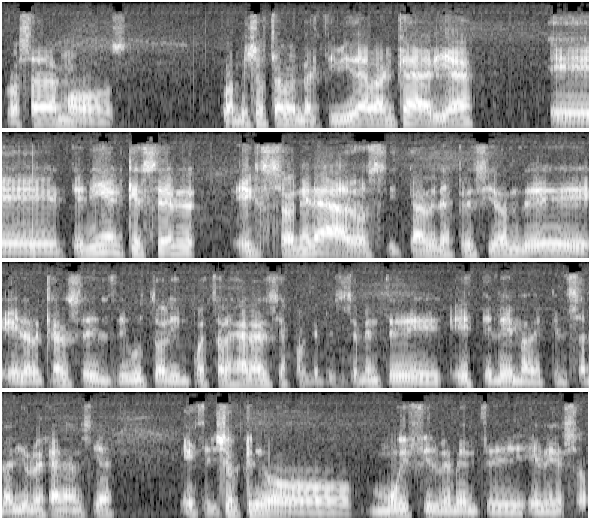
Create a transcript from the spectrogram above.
gozábamos cuando yo estaba en la actividad bancaria, eh, tenían que ser exonerados, si cabe la expresión, de el alcance del tributo al impuesto a las ganancias, porque precisamente este lema de que el salario no es ganancia, este, yo creo muy firmemente en eso.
